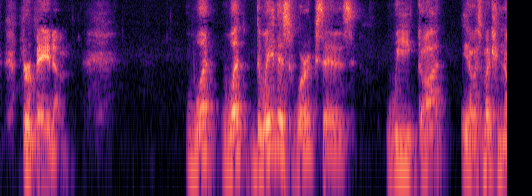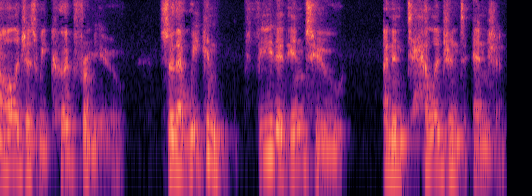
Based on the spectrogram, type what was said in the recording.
verbatim. What what the way this works is we got you know as much knowledge as we could from you, so that we can feed it into an intelligent engine,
